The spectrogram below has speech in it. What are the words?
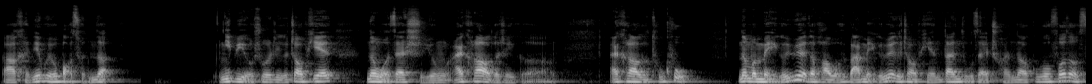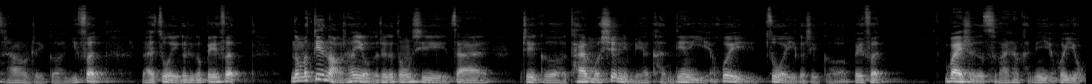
啊，肯定会有保存的。你比如说这个照片，那我在使用 iCloud 这个 iCloud 图库，那么每个月的话，我会把每个月的照片单独再传到 Google Photos 上这个一份来做一个这个备份。那么电脑上有的这个东西，在这个 Time Machine 里面肯定也会做一个这个备份。外置的磁盘上肯定也会有。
